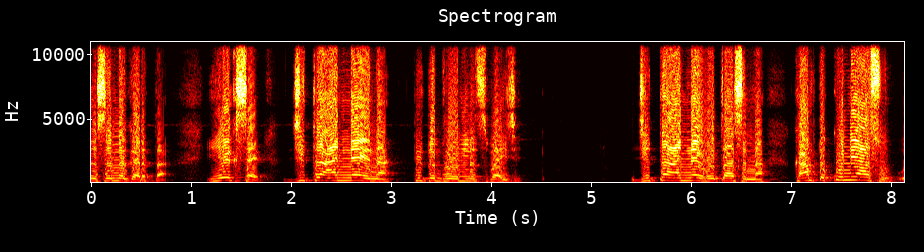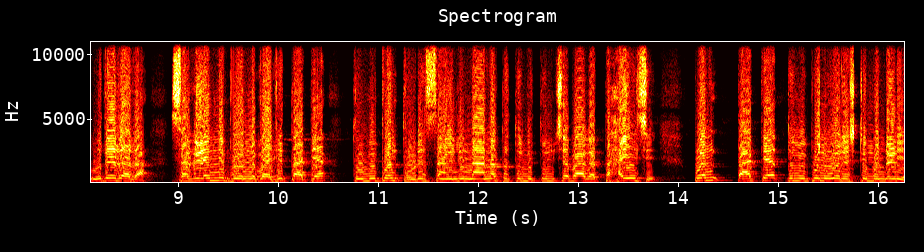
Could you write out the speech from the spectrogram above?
तसं न करता एक साईड जिथं अन्याय आहे ना तिथं बोललंच पाहिजे. जिथं अन्याय होत असेल ना काम तर कोणी असो उदय दादा सगळ्यांनी बोललं पाहिजे तात्या तुम्ही पण थोडी चांगली नाना तर तुम्ही तुमच्या भागात आहेच आहे. पण तात्या तुम्ही पण वरिष्ठ मंडळी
